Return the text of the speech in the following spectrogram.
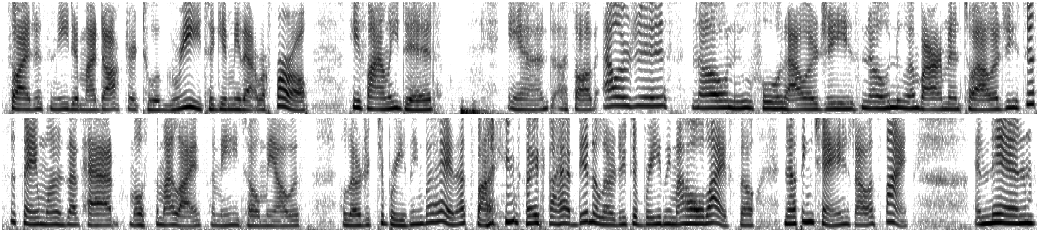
So I just needed my doctor to agree to give me that referral. He finally did and I saw the allergist, no new food allergies, no new environmental allergies, just the same ones I've had most of my life. I mean, he told me I was allergic to breathing, but hey, that's fine. like I have been allergic to breathing my whole life, so nothing changed. I was fine. And then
